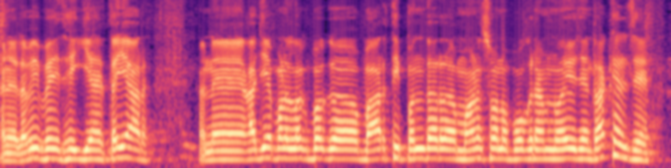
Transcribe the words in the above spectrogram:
અને રવિભાઈ થઈ ગયા તૈયાર. અને આજે પણ લગભગ બારથી પંદર માણસોનો પ્રોગ્રામનું આયોજન રાખેલ છે.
